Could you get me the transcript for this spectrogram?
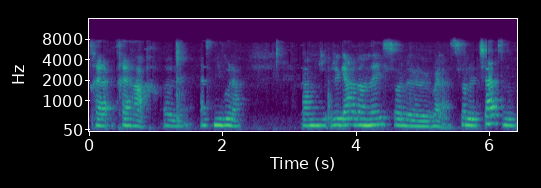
très, très rares à ce niveau-là. Je, garde un œil sur le, voilà, sur le chat. Donc,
